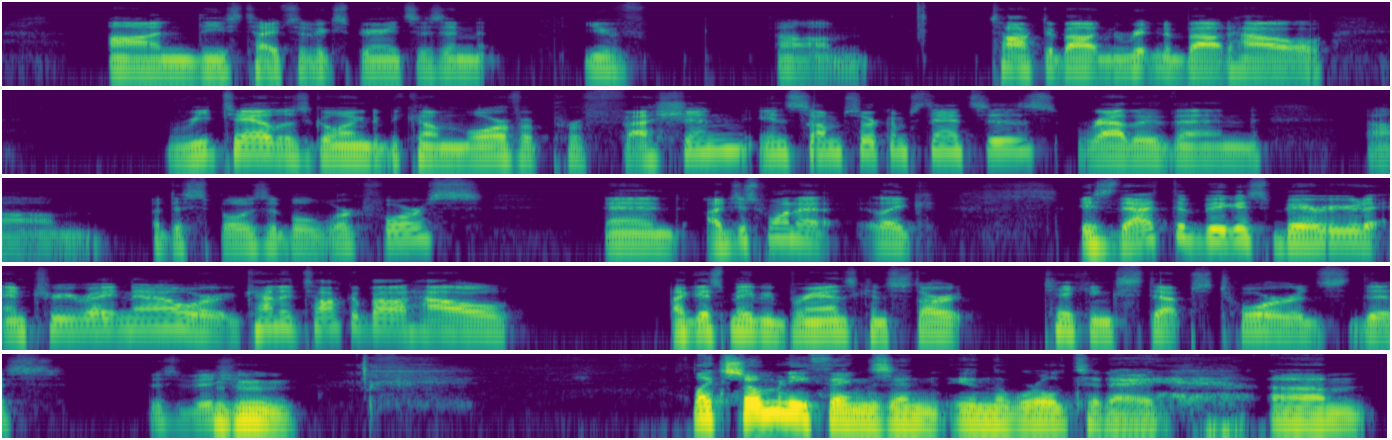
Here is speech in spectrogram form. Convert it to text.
on these types of experiences. And you've um, talked about and written about how retail is going to become more of a profession in some circumstances rather than um, a disposable workforce. And I just want to like, is that the biggest barrier to entry right now? Or kind of talk about how I guess maybe brands can start taking steps towards this this vision. Mm-hmm. Like so many things in in the world today, um,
